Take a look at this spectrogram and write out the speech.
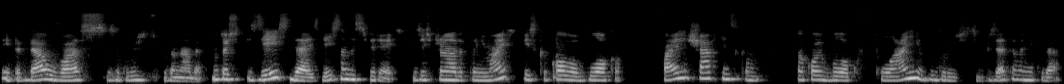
И тогда у вас загрузится куда надо. Ну, то есть здесь, да, здесь надо сверять. Здесь прям надо понимать, из какого блока в файле шахтинском, какой блок в плане вы грузите. Без этого никуда.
